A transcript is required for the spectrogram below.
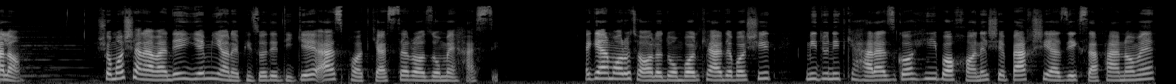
سلام. شما شنونده یه میان اپیزود دیگه از پادکست رازومه هستید. اگر ما رو تا حالا دنبال کرده باشید می‌دونید که هر از گاهی با خانش بخشی از یک سفرنامه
